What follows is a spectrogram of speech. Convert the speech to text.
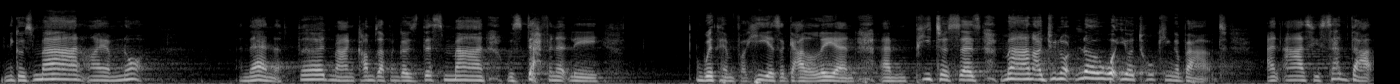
And he goes, Man, I am not. And then a third man comes up and goes, This man was definitely with him, for he is a Galilean. And Peter says, Man, I do not know what you're talking about. And as he said that,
